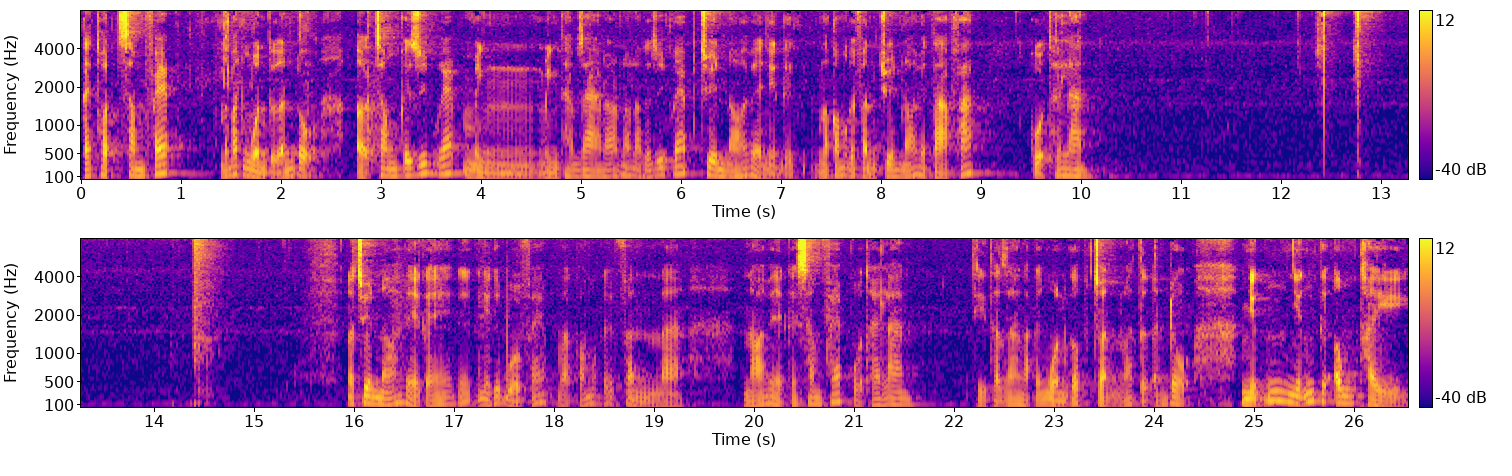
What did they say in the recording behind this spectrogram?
Cái thuật xăm phép, nó bắt nguồn từ Ấn Độ. Ở trong cái zip ghép mình mình tham gia đó, nó là cái zip ghép chuyên nói về những cái, nó có một cái phần chuyên nói về tà pháp của Thái Lan. Nó chuyên nói về cái, cái những cái bùa phép và có một cái phần là nói về cái xăm phép của Thái Lan thì thật ra là cái nguồn gốc chuẩn nó từ Ấn Độ. Những những cái ông thầy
